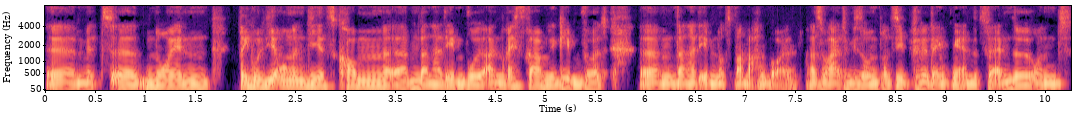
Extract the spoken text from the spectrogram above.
äh, mit äh, neuen Regulierungen, die jetzt kommen, ähm, dann halt eben wohl einen Rechtsrahmen gegeben wird, ähm, dann halt eben nutzbar machen wollen. Also halt wie so im Prinzip, wir denken Ende zu Ende und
